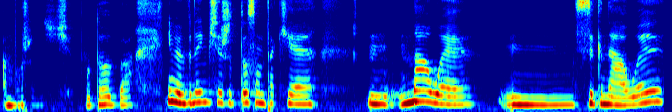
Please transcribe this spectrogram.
a może ci się podoba. Nie wiem, wydaje mi się, że to są takie mm, małe mm, sygnały,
